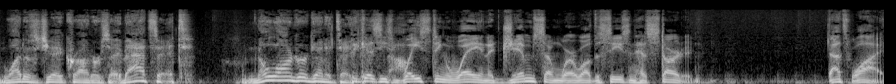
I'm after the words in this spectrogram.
Why does Jae Crowder say that's it? I'm no longer going to take Because he's now." wasting away in a gym somewhere while the season has started. That's why.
